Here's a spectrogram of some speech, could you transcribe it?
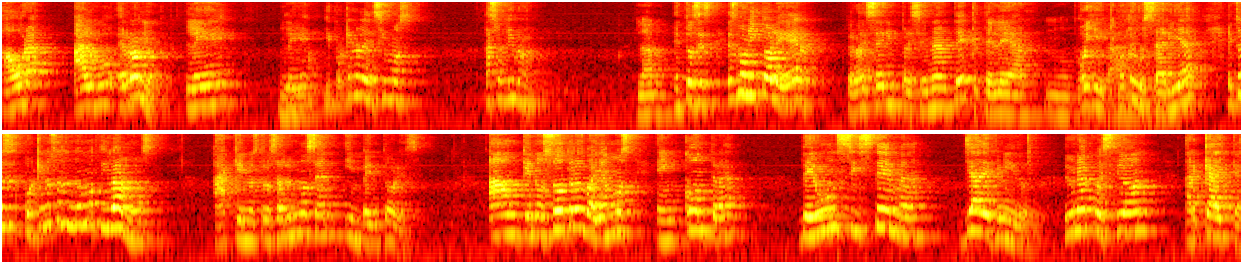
ahora algo erróneo. Lee, lee. ¿Y por qué no le decimos, haz un libro? Claro. Entonces, es bonito leer, pero hay ser impresionante que te lean. Pues, Oye, ¿no te gustaría? Entonces, ¿por qué nosotros no motivamos a que nuestros alumnos sean inventores? Aunque nosotros vayamos en contra de un sistema ya definido, de una cuestión arcaica,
